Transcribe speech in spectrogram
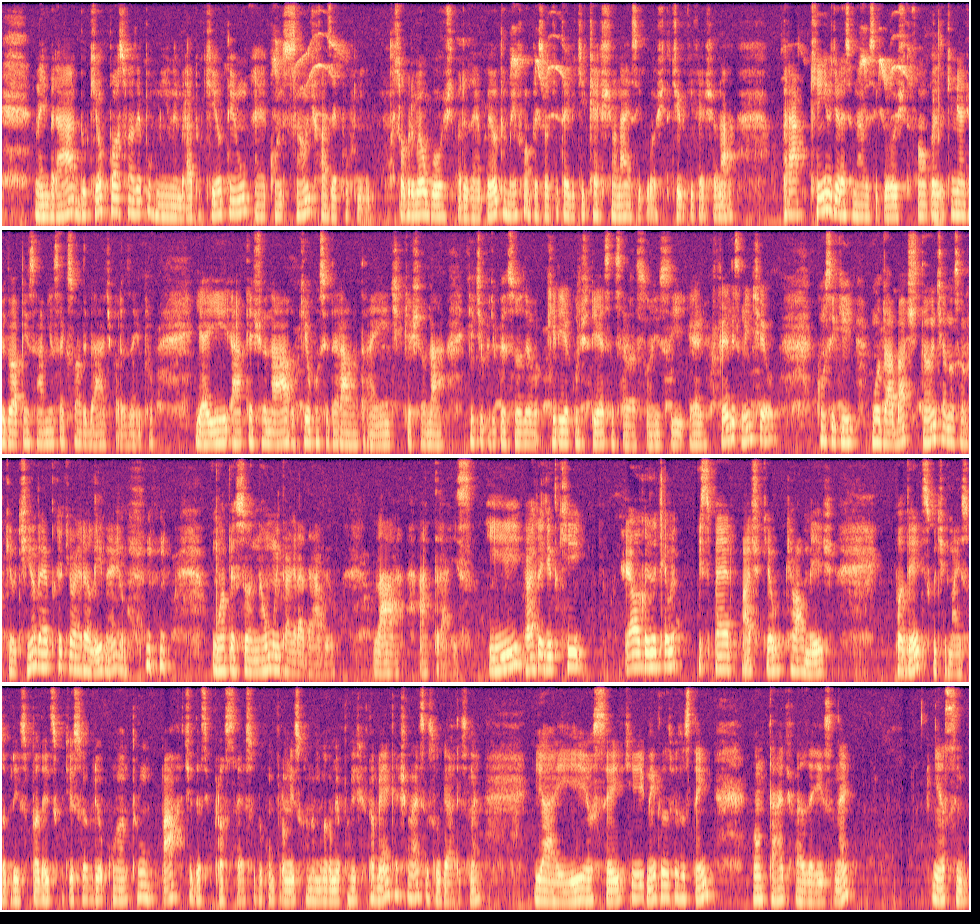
Lembrar do que eu posso fazer por mim, lembrar do que eu tenho é, condição de fazer por mim. Sobre o meu gosto, por exemplo, eu também fui uma pessoa que teve que questionar esse gosto, tive que questionar para quem eu direcionava esse gosto. Foi uma coisa que me ajudou a pensar a minha sexualidade, por exemplo. E aí a questionar o que eu considerava atraente, questionar que tipo de pessoas eu queria construir essas relações. E é, felizmente eu consegui mudar bastante a noção que eu tinha da época que eu era ali, né? Eu, uma pessoa não muito agradável lá atrás. E eu acredito que é uma coisa que eu espero, acho que eu, que eu almejo poder discutir mais sobre isso, poder discutir sobre o quanto parte desse processo do compromisso com a monogamia política também é questionar esses lugares, né? E aí eu sei que nem todas as pessoas têm vontade de fazer isso, né? E assim,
